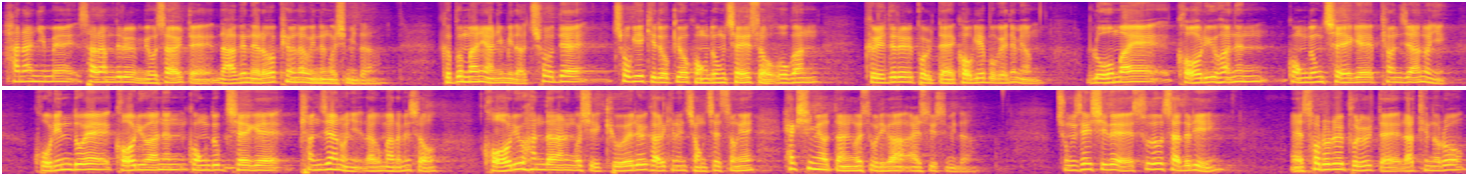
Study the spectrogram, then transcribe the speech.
하나님의 사람들을 묘사할 때 나그네라고 표현하고 있는 것입니다. 그뿐만이 아닙니다. 초대 초기 기독교 공동체에서 오간 글들을 볼 때 거기에 보게 되면 로마에 거류하는 공동체에게 편지하노니 고린도에 거류하는 공동체에게 편지하노니라고 말하면서 거류한다는 것이 교회를 가리키는 정체성의 핵심이었다는 것을 우리가 알 수 있습니다. 중세 시대 수도사들이 서로를 부를 때 라틴어로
